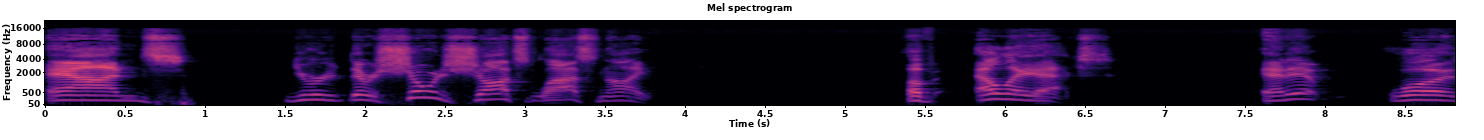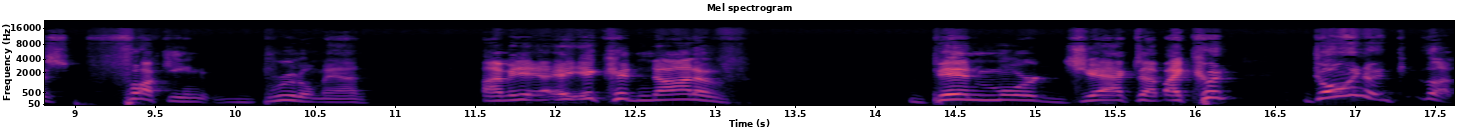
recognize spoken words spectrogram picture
And you were they were showing shots last night of LAX. And it was fucking brutal, man. I mean, it, it could not have been more jacked up. I couldn't going to look,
